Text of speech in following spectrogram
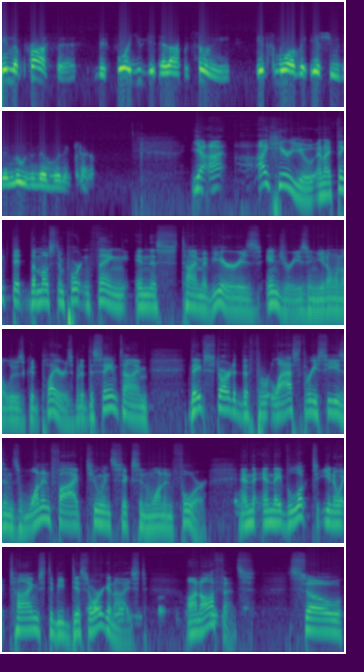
in the process before you get that opportunity, it's more of an issue than losing them when it counts. Yeah, I I hear you, and I think that the most important thing in this time of year is injuries, and you don't want to lose good players. But at the same time, they've started the th- last three seasons one and five, two and six, and one and four, and and they've looked, you know, at times to be disorganized on offense. So.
